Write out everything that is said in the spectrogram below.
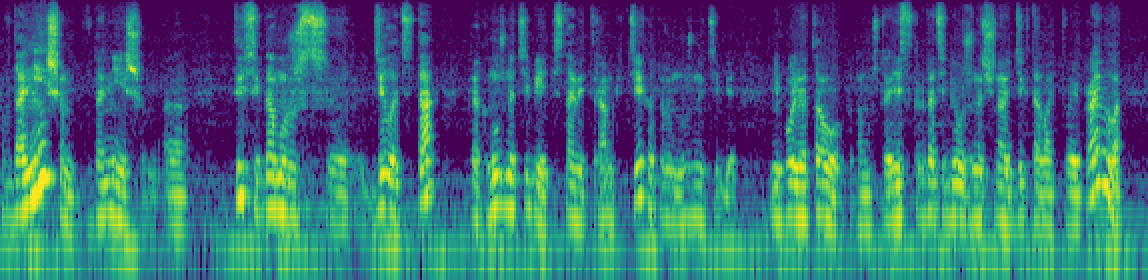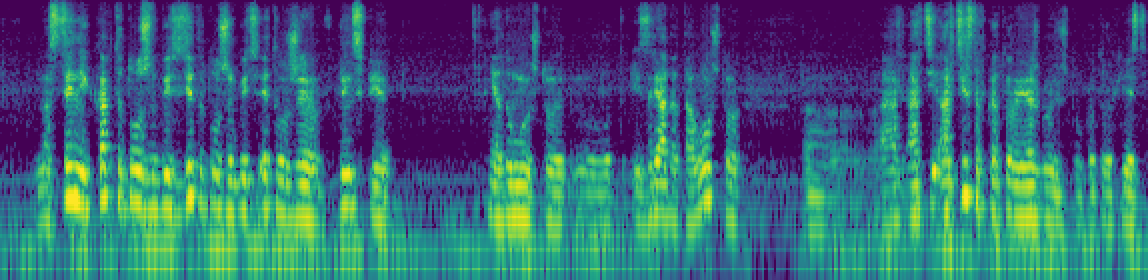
в дальнейшем, в дальнейшем э, ты всегда можешь э, делать так, как нужно тебе, и ставить рамки те, которые нужны тебе. Не более того, потому что если когда тебе уже начинают диктовать твои правила, на сцене как ты должен быть, где ты должен быть, это уже, в принципе, я думаю, что э, вот из ряда того, что э, ар- арти- артистов, которые, я же говорю, что у которых есть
